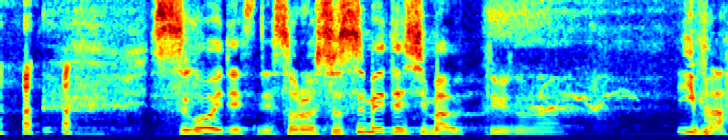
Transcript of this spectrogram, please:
すごいですね。それを進めてしまうっていうのが。今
